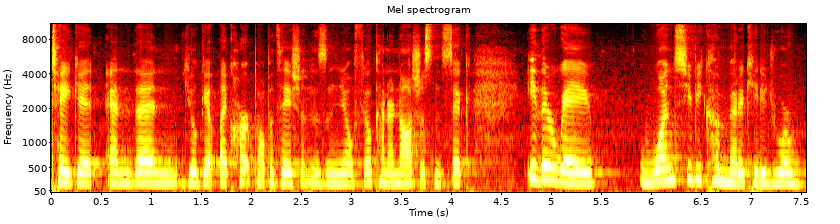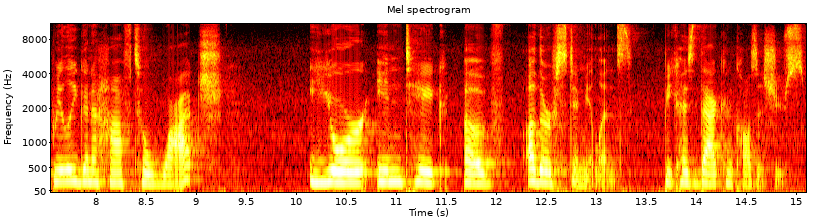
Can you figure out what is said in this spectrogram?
take it and then you'll get like heart palpitations and you'll feel kind of nauseous and sick. Either way, once you become medicated, you are really going to have to watch your intake of other stimulants because that can cause issues.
